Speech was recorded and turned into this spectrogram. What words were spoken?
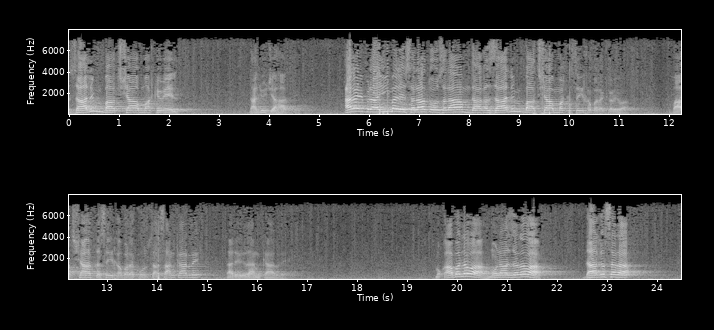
ظالم بادشاہ مخویل دا لوی جهاد دی اره ابراهيم عليه صلوات و سلام دا غ ظالم بادشاہ مخ صحیح خبره کړې و بادشاہ ته صحیح خبره کول آسان کار دی دا ګران کار دی مقابله وا مناظره وا داغه سره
